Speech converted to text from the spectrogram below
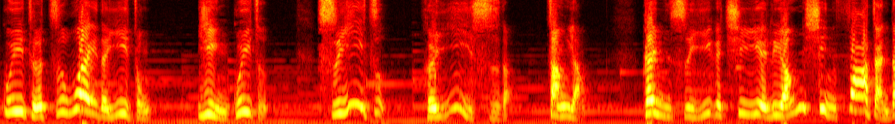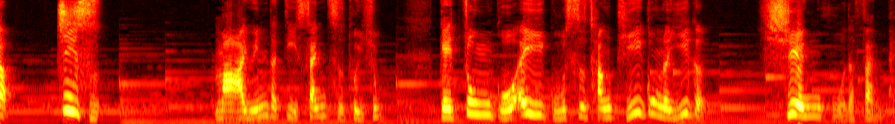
规则之外的一种隐规则，是意志和意识的张扬，更是一个企业良性发展的基石。马云的第三次退休，给中国 A 股市场提供了一个。鲜活的范本。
